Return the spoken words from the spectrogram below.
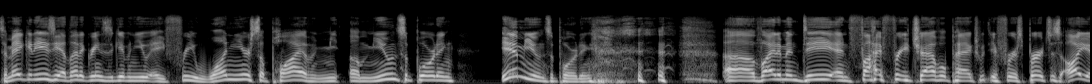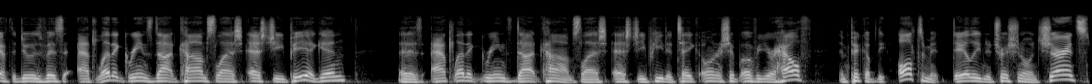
To make it easy, Athletic Greens is giving you a free one year supply of immu- immune supporting, immune supporting uh, vitamin D and five free travel packs with your first purchase. All you have to do is visit athleticgreens.com slash SGP. Again, that is athleticgreens.com slash SGP to take ownership over your health and pick up the ultimate daily nutritional insurance.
